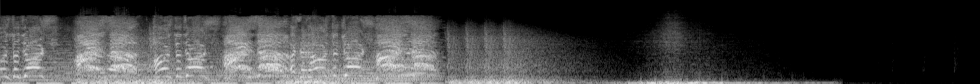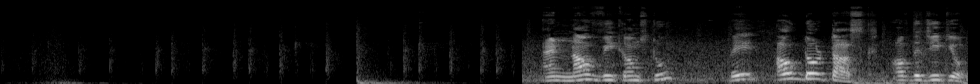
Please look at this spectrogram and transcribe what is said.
How's the Josh? Hi, sir! How's the Josh? Hi, sir! I said, how's the Josh? Hi, sir! and now we comes to the outdoor task of the GTO.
